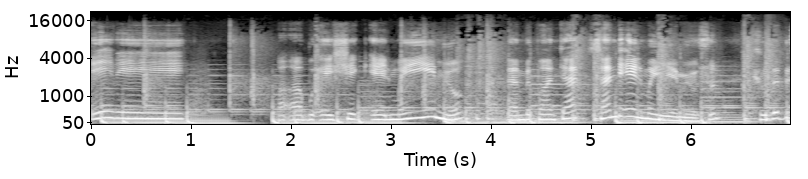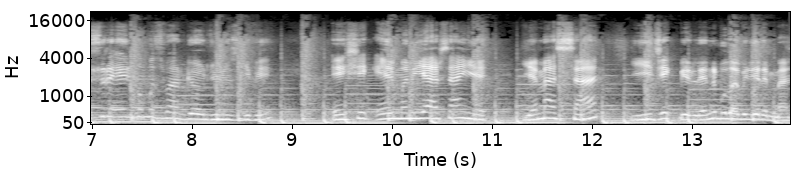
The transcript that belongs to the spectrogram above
Evet. Aa bu eşek elmayı yemiyor. Pembe panter sen de elmayı yemiyorsun. Şurada bir sürü elmamız var gördüğünüz gibi. Eşek elmanı yersen ye. Yemezsen yiyecek birilerini bulabilirim ben.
